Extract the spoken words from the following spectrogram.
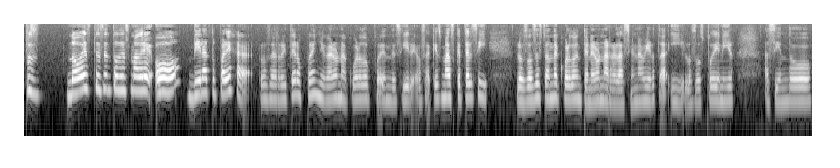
pues no estés en tu desmadre o dile a tu pareja. O sea, reitero, pueden llegar a un acuerdo, pueden decir, o sea, que es más, ¿qué tal si los dos están de acuerdo en tener una relación abierta y los dos pueden ir haciendo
